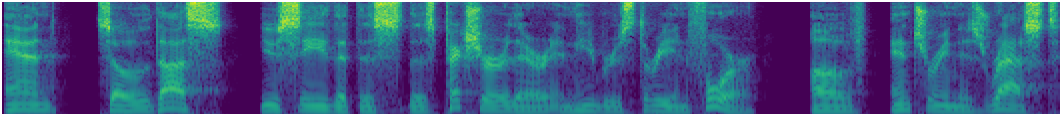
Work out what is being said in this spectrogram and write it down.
And so thus you see that this this picture there in Hebrews 3 and 4 of entering his rest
